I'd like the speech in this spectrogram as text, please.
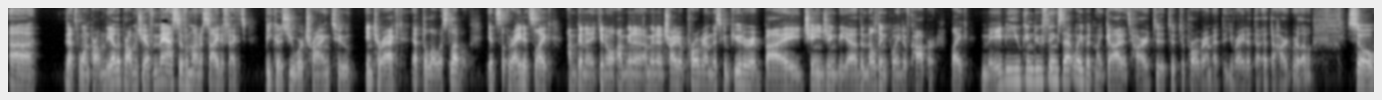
Uh, that's one problem. The other problem is you have massive amount of side effects because you were trying to interact at the lowest level. It's right. It's like I'm gonna, you know, I'm gonna, I'm gonna try to program this computer by changing the uh, the melting point of copper. Like maybe you can do things that way, but my God, it's hard to to, to program at the right at the at the hardware level. So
